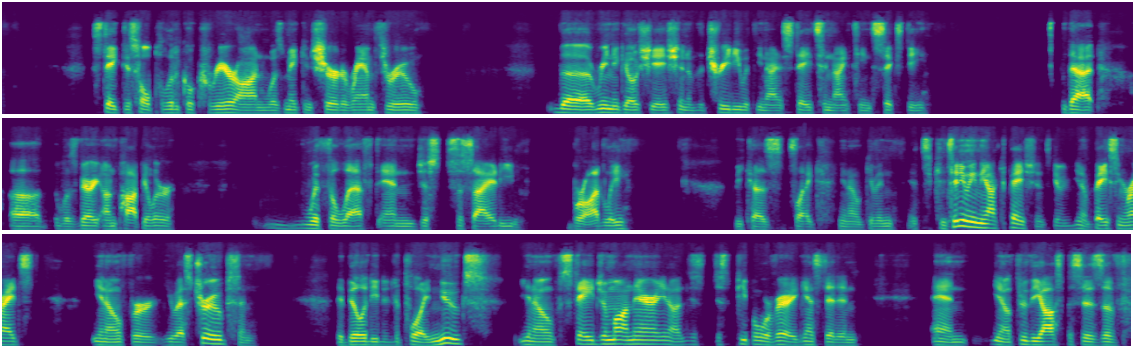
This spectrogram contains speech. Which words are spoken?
staked his whole political career on was making sure to ram through the renegotiation of the treaty with the United States in 1960. That uh, was very unpopular with the left and just society broadly because it's like you know given it's continuing the occupation it's giving you know basing rights you know, for U.S. troops and the ability to deploy nukes, you know, stage them on there. You know, just just people were very against it, and and you know, through the auspices of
